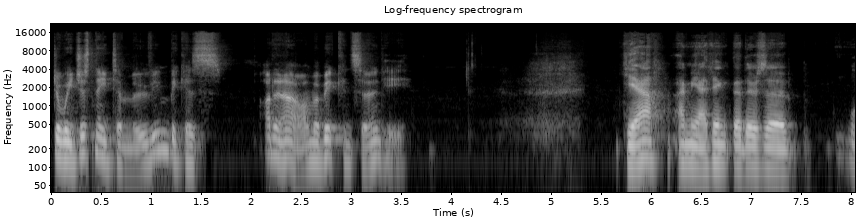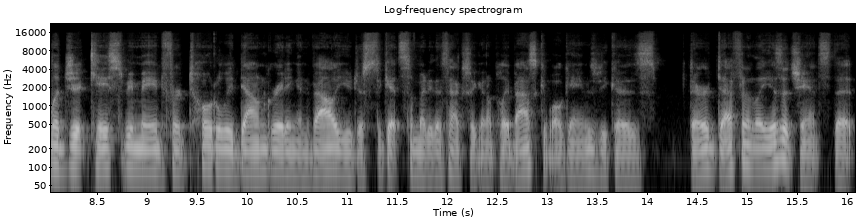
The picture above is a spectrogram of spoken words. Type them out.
do we just need to move him because I don't know, I'm a bit concerned here. Yeah, I mean, I think that there's a legit case to be made for totally downgrading in value just to get somebody that's actually going to play basketball games because there definitely is a chance that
